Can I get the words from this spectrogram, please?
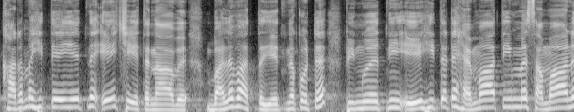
කර්ම හිතේ යෙත්න ඒ චේතනාව බලවත් යෙත්නකොට පින්වත්නි ඒ හිතට හැම අතින්ම සමාන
